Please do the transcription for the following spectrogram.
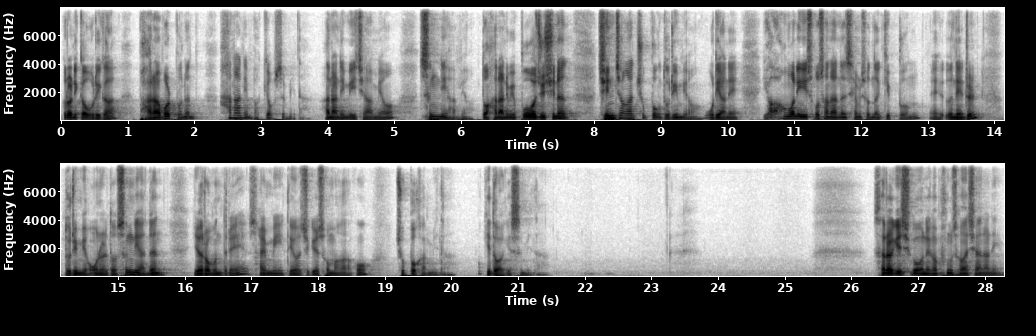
그러니까 우리가 바라볼 분은 하나님밖에 없습니다. 하나님 의지하며 승리하며 또 하나님이 부어주시는 진정한 축복 누리며 우리 안에 영원히 솟아나는 샘솟는 기쁨, 은혜를 누리며 오늘도 승리하는 여러분들의 삶이 되어지길 소망하고 축복합니다. 기도하겠습니다. 살아계시고 내가 풍성하시 하나님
